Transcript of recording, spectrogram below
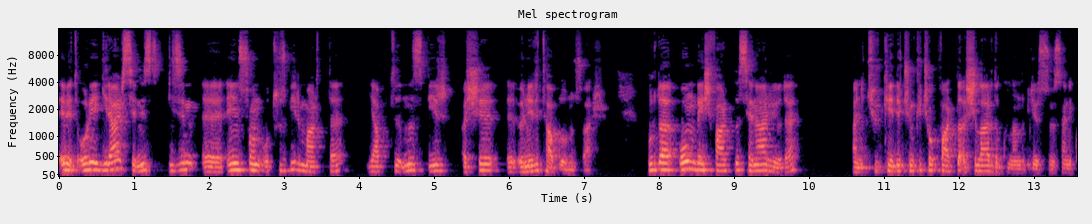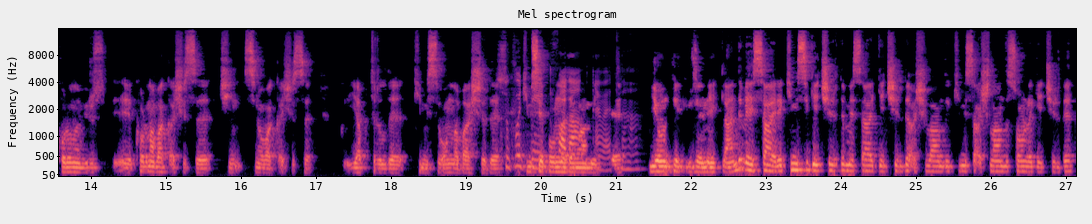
Evet, oraya girerseniz bizim e, en son 31 Mart'ta yaptığımız bir aşı e, öneri tablomuz var. Burada 15 farklı senaryoda hani Türkiye'de çünkü çok farklı aşılar da kullanıldı biliyorsunuz. Hani koronavirüs, e, koronavak aşısı, Çin Sinovac aşısı yaptırıldı. Kimisi onunla başladı. Sputnik Kimisi hep onunla falan. devam etti. Evet. hı. BioNTech üzerine eklendi vesaire. Kimisi geçirdi mesela geçirdi aşılandı, kimisi aşılandı sonra geçirdi.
